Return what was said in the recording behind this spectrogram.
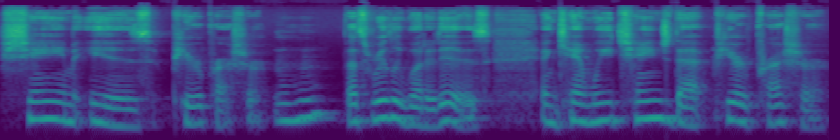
shame is peer pressure. Mm-hmm. That's really what it is. And can we change that peer pressure?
